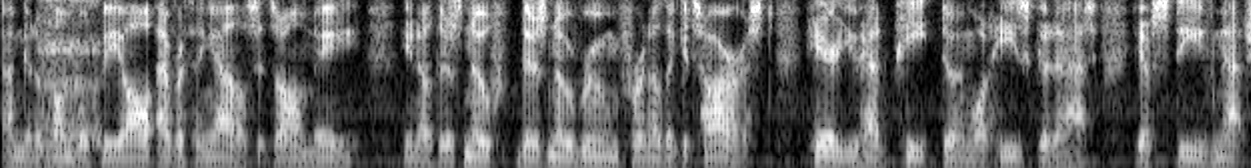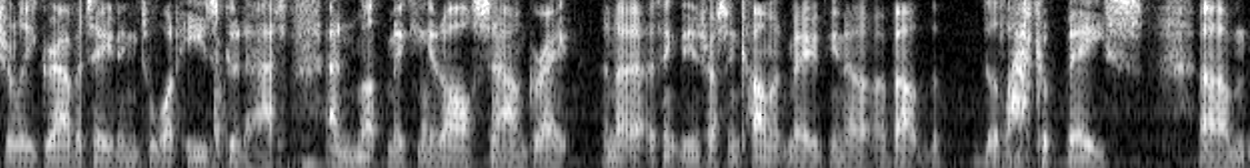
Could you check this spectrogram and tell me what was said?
I'm gonna bumblebee all everything else. It's all me. You know, there's no there's no room for another guitarist. Here you had Pete doing what he's good at. You have Steve naturally gravitating to what he's good at, and Mutt making it all sound great. And I, I think the interesting comment made, you know, about the, the lack of bass. Um,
